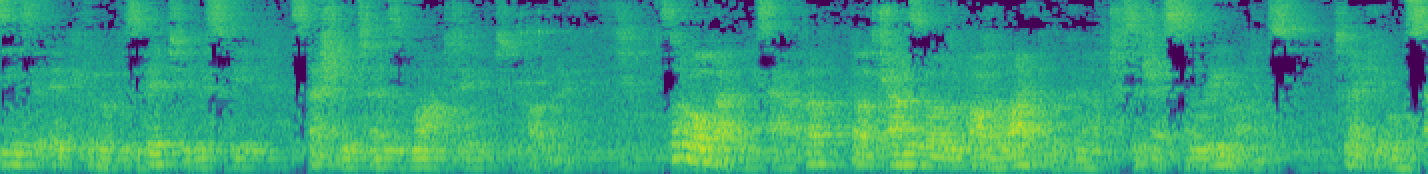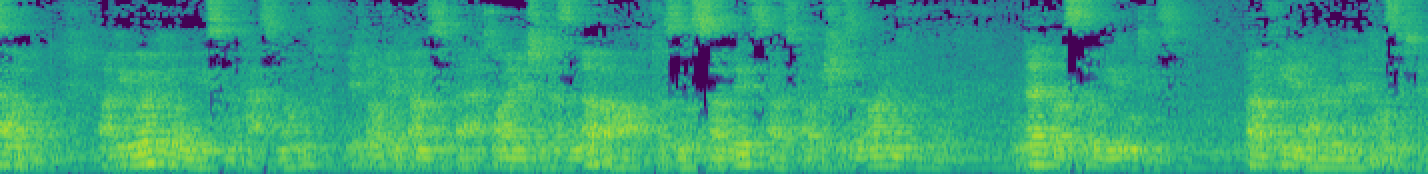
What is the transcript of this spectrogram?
seems to think the book is a bit too risky, especially in terms of marketing to the public. It's not all bad news, however, but Transworld and Hodder like the book enough to suggest some rewrites to make it more sellable. I've been working on these for the past month. If nothing comes of that, my agent has another half dozen or so mid-sized publishers aligned with the book, and then there are still the indies. Both he and I remain positive.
